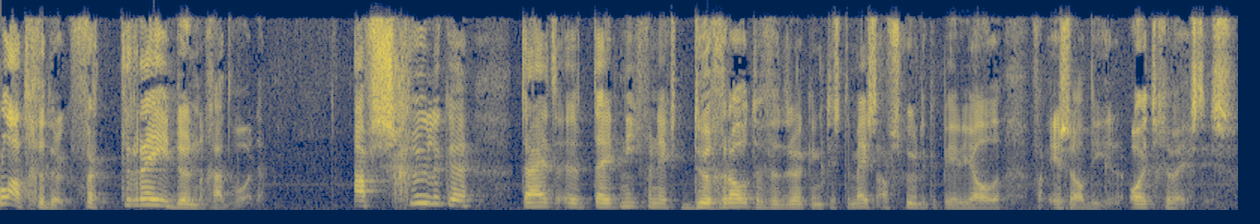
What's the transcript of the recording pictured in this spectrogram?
platgedrukt, vertreden gaat worden. Afschuwelijke tijd, het tijd niet voor niks, de grote verdrukking. Het is de meest afschuwelijke periode voor Israël die er ooit geweest is.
